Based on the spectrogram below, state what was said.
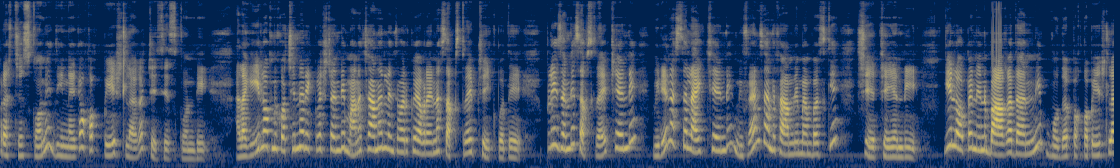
ప్రెస్ చేసుకొని దీన్ని అయితే ఒక పేస్ట్ లాగా చేసేసుకోండి. అలాగే ఈలోపు మీకు ఒక చిన్న రిక్వెస్ట్ అండి. మన ఛానల్ ఇంతవరకు ఎవరైనా సబ్స్క్రైబ్ చేయకపోతే ప్లీజ్ అండి సబ్స్క్రైబ్ చేయండి. వీడియో నచ్చితే లైక్ చేయండి. మీ ఫ్రెండ్స్ అండ్ ఫ్యామిలీ మెంబర్స్కి షేర్ చేయండి. ఈ లోపే నేను బాగా దాన్ని ముద ఒక పేస్ట్లా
